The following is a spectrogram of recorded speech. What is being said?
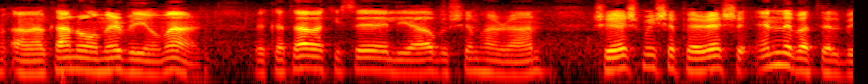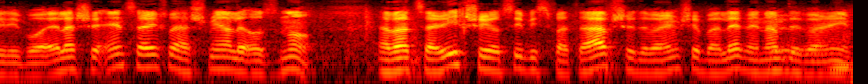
אבל כאן הוא אומר ויאמר. וכתב הכיסא אליהו בשם הר"ן, שיש מי שפירש שאין לבטל בליבו, אלא שאין צריך להשמיע לאוזנו, אבל צריך שיוציא בשפתיו שדברים שבלב אינם דברים.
